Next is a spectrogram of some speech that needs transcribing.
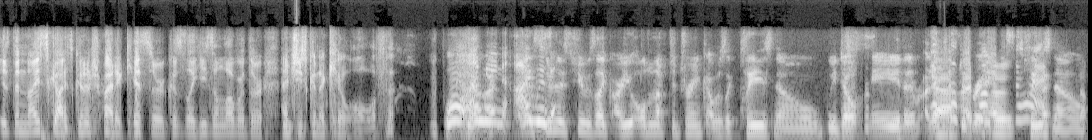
is the nice guy's gonna try to kiss her because like he's in love with her, and she's gonna kill all of them. Well, Yeah, I mean, I, as was soon as she was like, "Are you old enough to drink?" I was like, "Please no, we don't need." A, Yeah, a I- rape. I was- Please no.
